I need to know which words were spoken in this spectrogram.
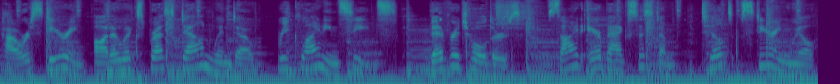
power steering, auto express down window, reclining seats, beverage holders, side airbag system, tilt steering wheel.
